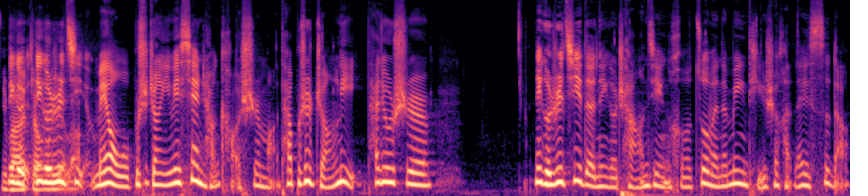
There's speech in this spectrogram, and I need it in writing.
那个那个日记没有，我不是整理，因为现场考试嘛，它不是整理，它就是。那个日记的那个场景和作文的命题是很类似的，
